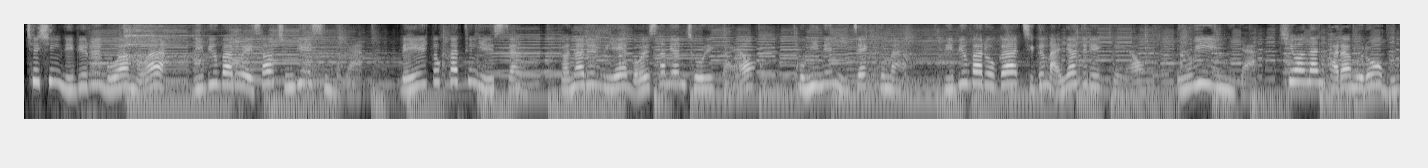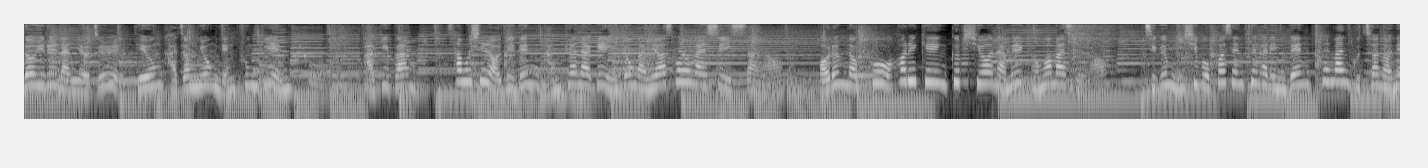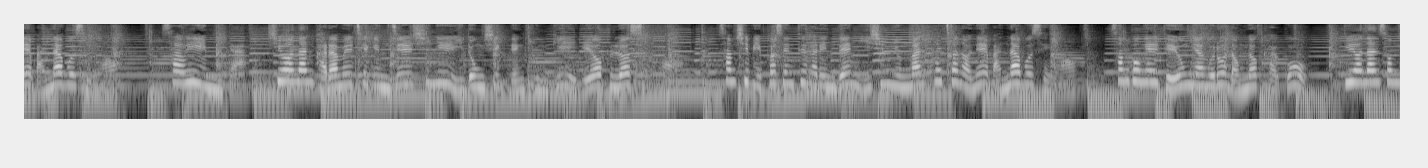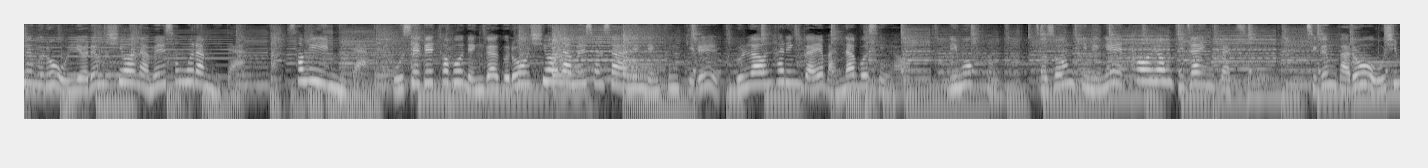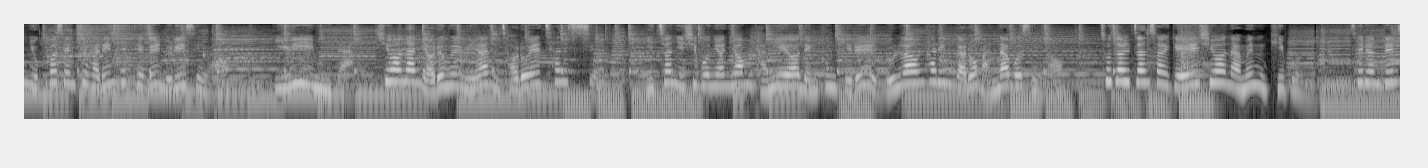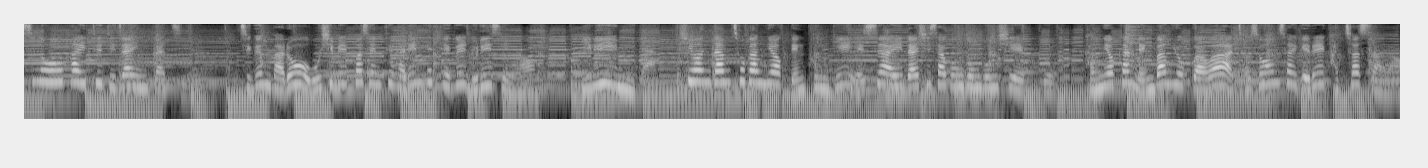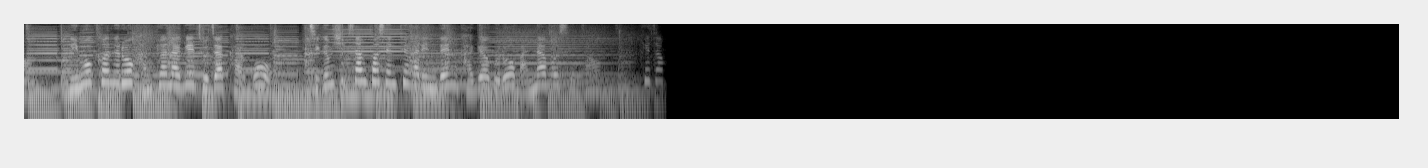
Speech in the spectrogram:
최신 리뷰를 모아 모아 리뷰 바로에서 준비했습니다. 매일 똑같은 일상, 변화를 위해 뭘 사면 좋을까요? 고민은 이제 그만. 리뷰 바로가 지금 알려드릴게요. 5위입니다. 시원한 바람으로 무더위를 날려줄 대용 가정용 냉풍기 M2. 아기방, 사무실 어디든 간편하게 이동하며 사용할 수 있어요. 얼음 넣고 허리케인급 시원함을 경험하세요. 지금 25% 할인된 89,000원에 만나보세요. 4위입니다. 시원한 바람을 책임질 신일 이동식 냉풍기 에어 블러스터. 32% 할인된 26만 8천원에 만나보세요. 성공일 대용량으로 넉넉하고 뛰어난 성능으로 올여름 시원함을 선물합니다. 3위입니다. 5세대 터보 냉각으로 시원함을 선사하는 냉풍기를 놀라운 할인가에 만나보세요. 리모컨, 저소음 기능의 타워형 디자인까지. 지금 바로 56% 할인 혜택을 누리세요. 2위입니다. 시원한 여름을 위한 절호의 찬스. 2025년형 다미에어 냉풍기를 놀라운 할인가로 만나보세요. 초절전 설계의 시원함은 기본. 세련된 스노우 화이트 디자인까지. 지금 바로 51% 할인 혜택을 누리세요. 1위입니다. 시원담 초강력 냉풍기 SI-4000CF. 강력한 냉방 효과와 저소음 설계를 갖췄어요. 리모컨으로 간편하게 조작하고 지금 13% 할인된 가격으로 만나보세요.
